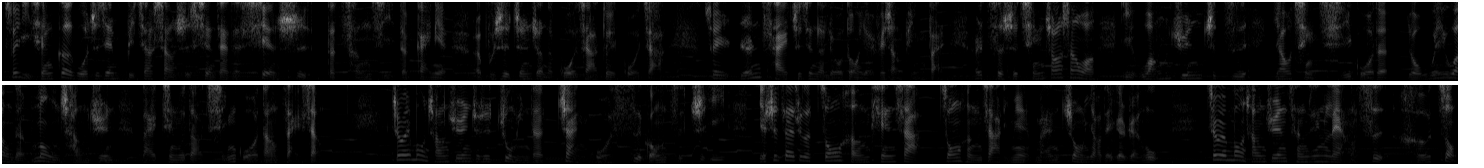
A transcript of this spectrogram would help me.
所以以前各国之间比较像是现在的县市的层级的概念，而不是真正的国家对国家，所以人才之间的流动也非常频繁。而此时秦昭襄王以王君之姿邀请齐国的有威望的孟尝君来进入到秦国当宰相。这位孟尝君就是著名的战国四公子之一，也是在这个纵横天下、纵横家里面蛮重要的一个人物。这位孟尝君曾经两次合纵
